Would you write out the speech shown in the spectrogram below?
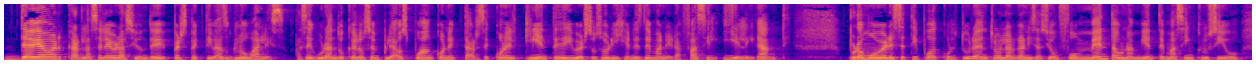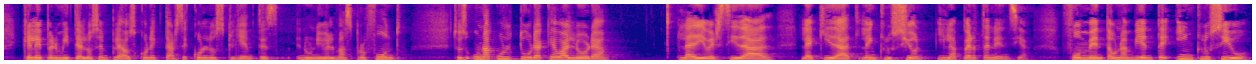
debe abarcar la celebración de perspectivas globales, asegurando que los empleados puedan conectarse con el cliente de diversos orígenes de manera fácil y elegante. Promover ese tipo de cultura dentro de la organización fomenta un ambiente más inclusivo que le permite a los empleados conectarse con los clientes en un nivel más profundo. Entonces, una cultura que valora la diversidad, la equidad, la inclusión y la pertenencia fomenta un ambiente inclusivo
